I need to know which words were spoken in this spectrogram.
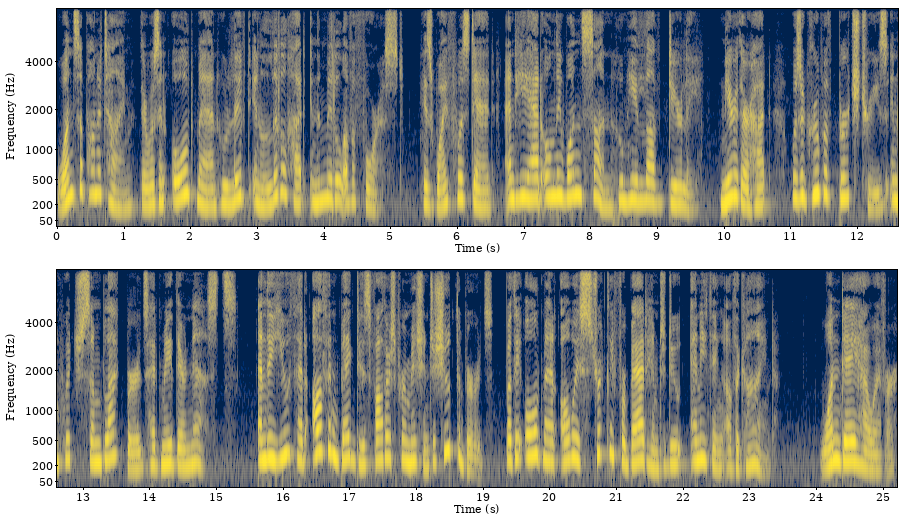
Once upon a time, there was an old man who lived in a little hut in the middle of a forest. His wife was dead, and he had only one son whom he loved dearly. Near their hut was a group of birch trees in which some blackbirds had made their nests. And the youth had often begged his father's permission to shoot the birds, but the old man always strictly forbade him to do anything of the kind. One day, however,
